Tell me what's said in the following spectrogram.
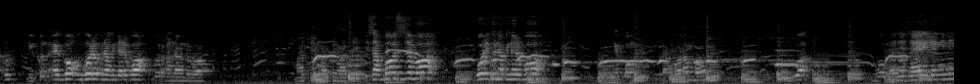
Aduh, dikun eh gua gua udah kena dari bawah, gua udah kena dari bawah. Mati, mati, mati. Sisa bawah, sisa bawah. Gua dikena dari bawah. Oke, bom. Berapa orang bawah? Dua. Gua masih saya hilang ini.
